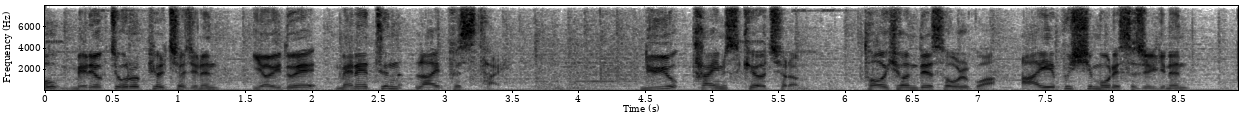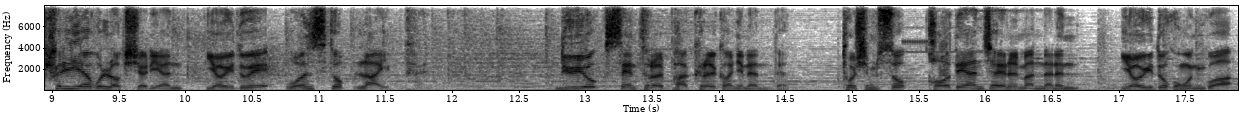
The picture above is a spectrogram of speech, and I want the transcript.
더욱 매력적으로 펼쳐지는 여의도의 맨해튼 라이프 스타일. 뉴욕 타임스퀘어처럼 더 현대 서울과 IFC몰에서 즐기는 편리하고 럭셔리한 여의도의 원스톱 라이프. 뉴욕 센트럴 파크를 거니는 듯 도심 속 거대한 자연을 만나는 여의도 공원과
